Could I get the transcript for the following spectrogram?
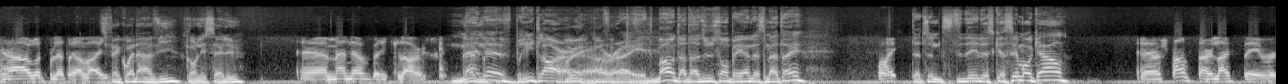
En route pour le travail. Tu fais quoi dans la vie? Qu'on les salue? Euh, manœuvre bricoleur. Manœuvre bricoleur. OK, All right. Bon, t'as entendu le son payant de ce matin? Oui. T'as-tu une petite idée de ce que c'est, mon Carl? Euh, je pense que c'est un lifesaver.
